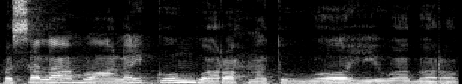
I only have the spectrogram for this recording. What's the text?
Wassalamualaikum warahmatullahi wabarakatuh.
